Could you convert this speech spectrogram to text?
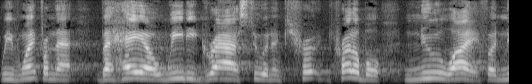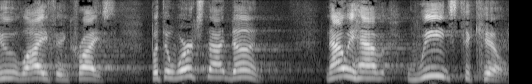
we went from that Bahia weedy grass to an incredible new life, a new life in Christ. But the work's not done. Now we have weeds to kill.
